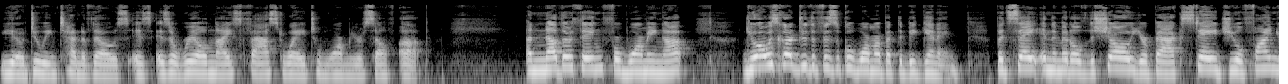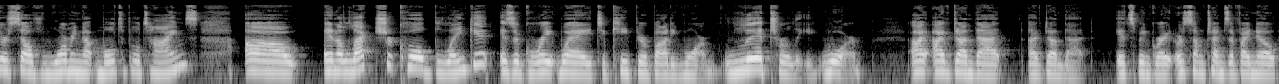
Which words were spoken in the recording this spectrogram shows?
you know, doing 10 of those is, is a real nice, fast way to warm yourself up. Another thing for warming up, you always got to do the physical warm up at the beginning. But say in the middle of the show, you're backstage, you'll find yourself warming up multiple times. Uh, an electrical blanket is a great way to keep your body warm, literally warm. I, I've done that. I've done that. It's been great. Or sometimes if I know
